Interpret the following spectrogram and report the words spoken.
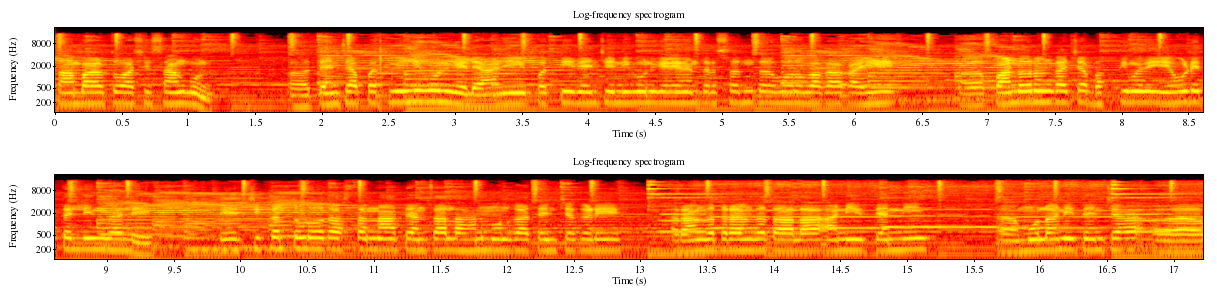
सांभाळतो असे सांगून त्यांच्या पत्नी निघून गेल्या. आणि पत्नी त्यांची निघून गेल्यानंतर संत गोरोबा काका हे पांडुरंगाच्या भक्तीमध्ये एवढे तल्लीन झाले ते चिखल तुडवत असताना त्यांचा लहान मुलगा त्यांच्याकडे रांगत रांगत आला आणि त्यांनी मुलाने त्यांच्या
